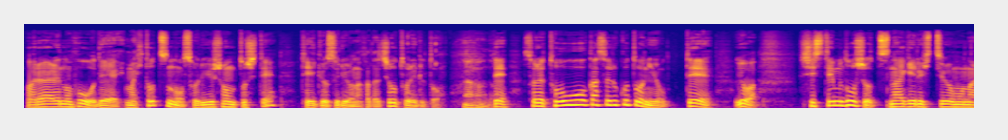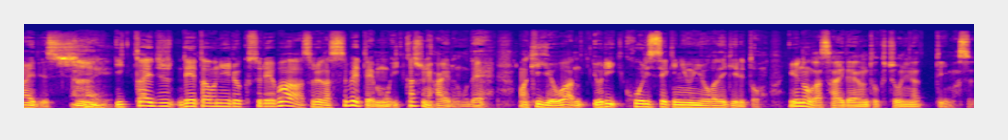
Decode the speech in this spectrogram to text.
我々の方で、まあ、一つのソリューションとして提供するような形を取れると。なるほどで、それ統合化することによって、要は、システム同士をつなげる必要もないですし、はい一回データを入力すれば、それが全てもう一箇所に入るので、まあ、企業はより効率的に運用ができるというのが最大の特徴になっています。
